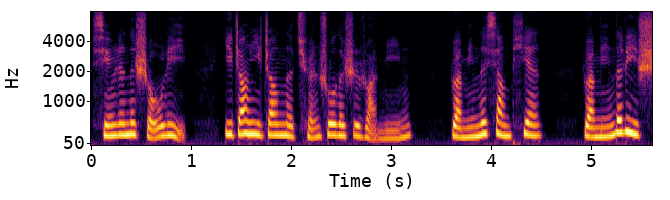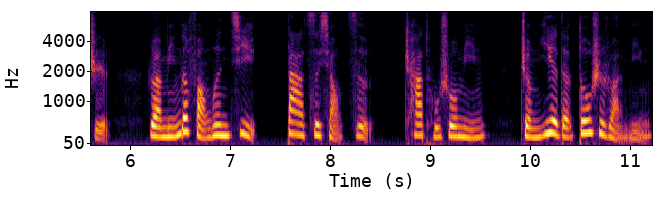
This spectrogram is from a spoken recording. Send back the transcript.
行人的手里，一张一张的，全说的是阮明、阮明的相片、阮明的历史、阮明的访问记，大字小字插图说明，整页的都是阮明。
